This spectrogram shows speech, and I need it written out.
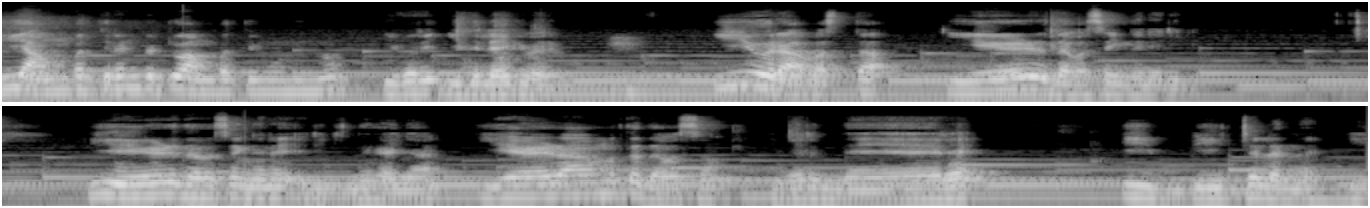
ഈ അമ്പത്തിരണ്ട് ടു അമ്പത്തി മൂന്നിന്നും ഇവർ ഇതിലേക്ക് വരും. ഈ ഒരു അവസ്ഥ ഏഴ് ദിവസം ഇങ്ങനെ ഇരിക്കും. ഈ ഏഴ് ദിവസം ഇങ്ങനെ ഇരിക്കുന്നു കഴിഞ്ഞാൽ ഏഴാമത്തെ ദിവസം ഇവർ നേരെ ഈ ബീറ്റൽ എന്ന ഈ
